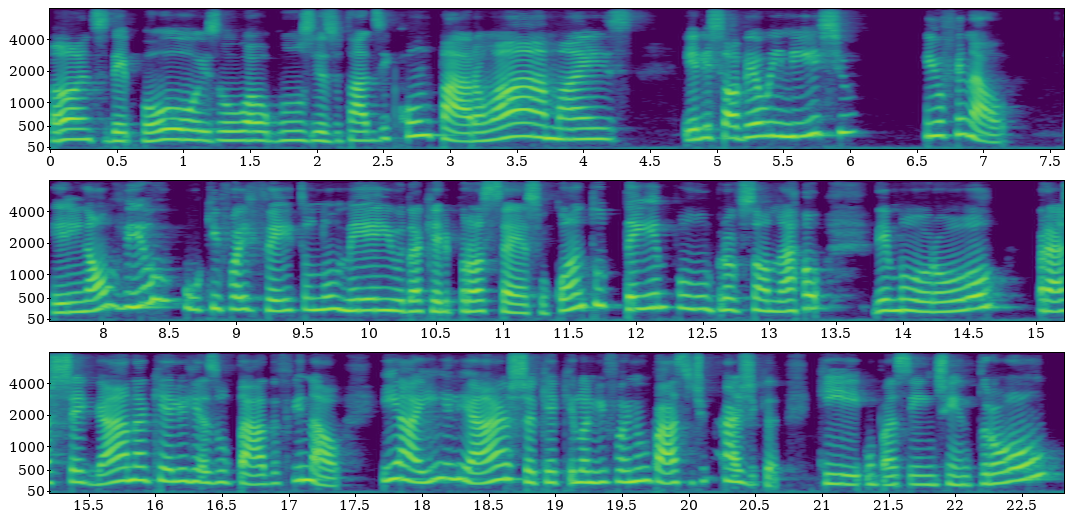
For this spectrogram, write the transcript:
antes, depois, ou alguns resultados e comparam. Ah, mas ele só vê o início e o final. Ele não viu o que foi feito no meio daquele processo. Quanto tempo um profissional demorou para chegar naquele resultado final. E aí ele acha que aquilo ali foi num passe de mágica, que o paciente entrou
